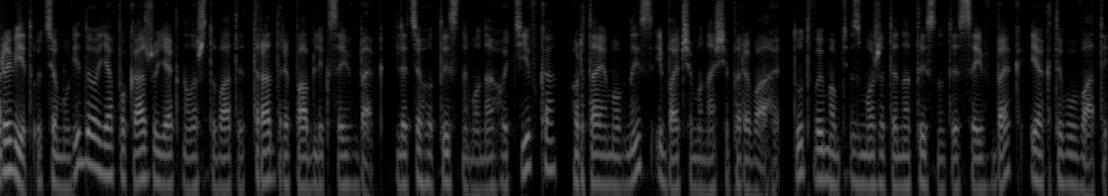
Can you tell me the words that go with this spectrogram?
Привіт! У цьому відео я покажу, як налаштувати Trad Republic SafeBack. Для цього тиснемо на готівка, гортаємо вниз і бачимо наші переваги. Тут ви, мабуть, зможете натиснути SafeBack і активувати.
